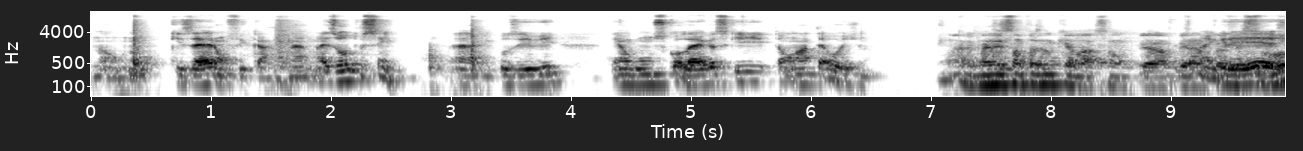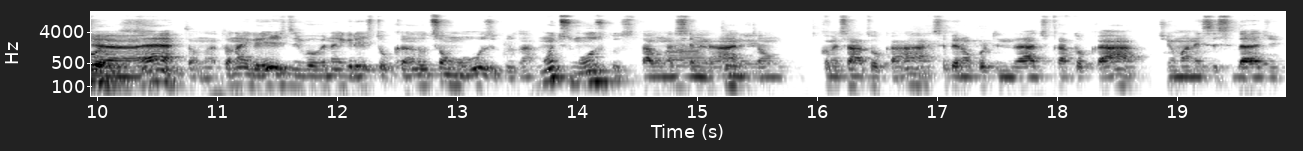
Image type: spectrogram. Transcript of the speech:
não, não quiseram ficar, né? Mas outros sim. É, inclusive, tem alguns colegas que estão lá até hoje, né? Ah, Mas eles estão fazendo o que lá? São Estão na igreja, é, estão na, na igreja, desenvolvendo na igreja, tocando, outros são músicos, né? Muitos músicos estavam nesse Ah, seminário, entendi. então começaram a tocar, receberam oportunidades para tocar, tinha uma necessidade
